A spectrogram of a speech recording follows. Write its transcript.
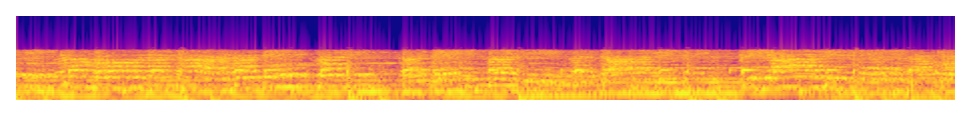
Thank you.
